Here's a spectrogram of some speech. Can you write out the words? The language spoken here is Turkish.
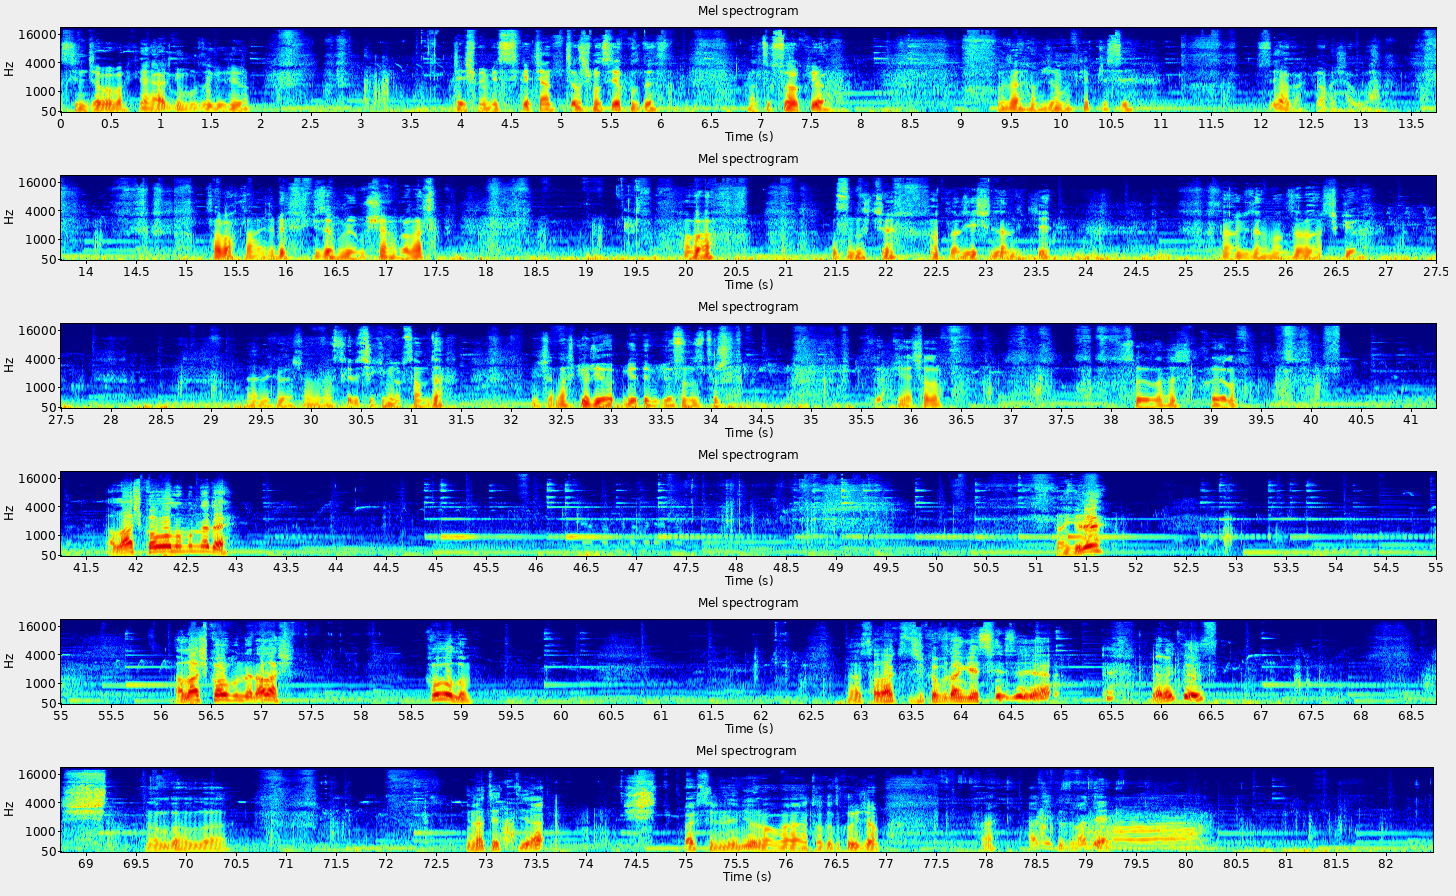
Sincaba bak ya her gün burada görüyorum. Çeşmemiz geçen çalışması yapıldı. Artık su akıyor. Bu da amcamın kepçesi. Suya bak be maşallah. Sabah da ayrı bir güzel oluyormuş ya buralar. Hava ısındıkça, otlar yeşillendikçe daha güzel manzaralar çıkıyor. Her ne kadar şu an rastgele çekim yapsam da inşallah görüyor, görebiliyorsunuzdur. Kapıyı açalım. Sığırları koyalım. Allah aşkına kovalım bunları. Lan yürü. Alaş kov bunları Alaş. Kov oğlum. Ya salak şu kapıdan geçsenize ya. Kara kız. Şşt. Allah Allah. İnat etti ya. Şşt. Bak sinirleniyorum ama ha. Tokadı koyacağım. Ha? Hadi kızım hadi.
